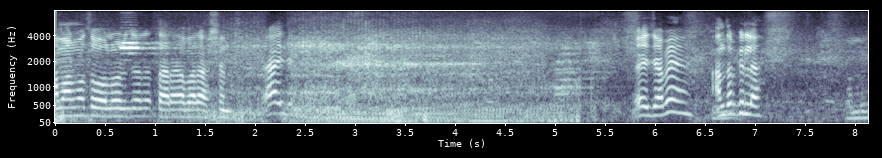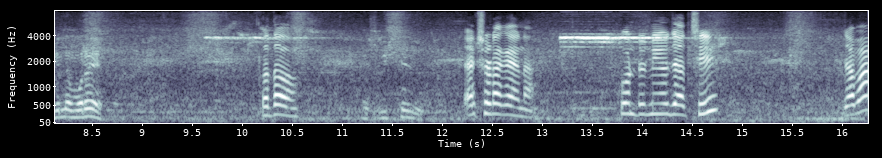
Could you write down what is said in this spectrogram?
আমার মতো অলর যারা, তারা আবার আসেন। এই এই যাবে? আন্দরকিল্লা আমি কিনা মরে কত? একশো টাকায় না কন্টিনিউ যাচ্ছি। যাবা?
